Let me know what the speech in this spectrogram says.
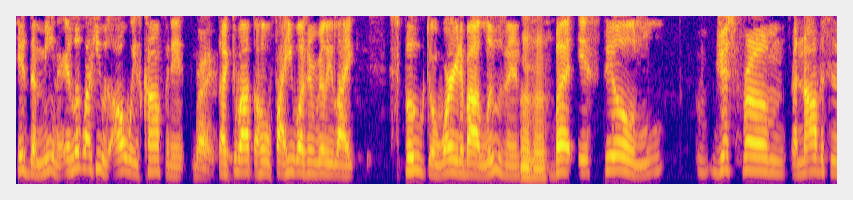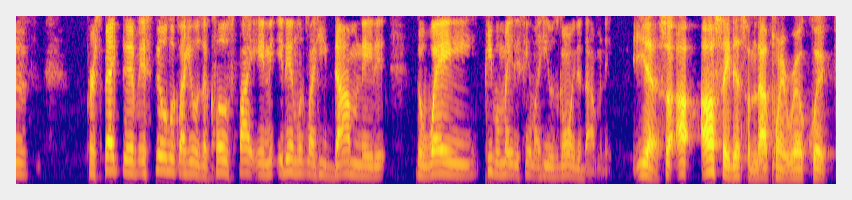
his demeanor. It looked like he was always confident, right? Like throughout the whole fight, he wasn't really like spooked or worried about losing, mm-hmm. but it still just from a novice's perspective, it still looked like it was a close fight, and it didn't look like he dominated the way people made it seem like he was going to dominate. Yeah, so I'll, I'll say this on that point real quick.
